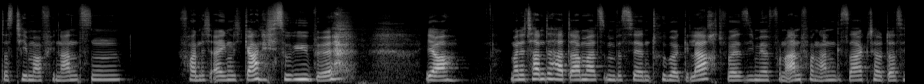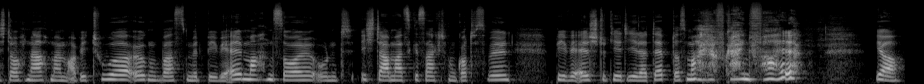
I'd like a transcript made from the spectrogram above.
das Thema Finanzen fand ich eigentlich gar nicht so übel. ja, meine Tante hat damals ein bisschen drüber gelacht, weil sie mir von Anfang an gesagt hat, dass ich doch nach meinem Abitur irgendwas mit BWL machen soll. Und ich damals gesagt habe, um Gottes Willen, BWL studiert jeder Depp, das mache ich auf keinen Fall. ja,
